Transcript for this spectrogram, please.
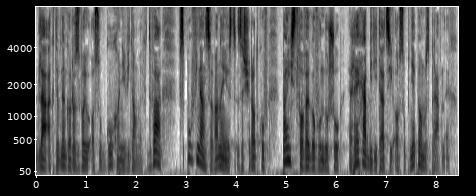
dla aktywnego rozwoju osób głuchoniewidomych 2 współfinansowany jest ze środków Państwowego Funduszu Rehabilitacji Osób Niepełnosprawnych.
